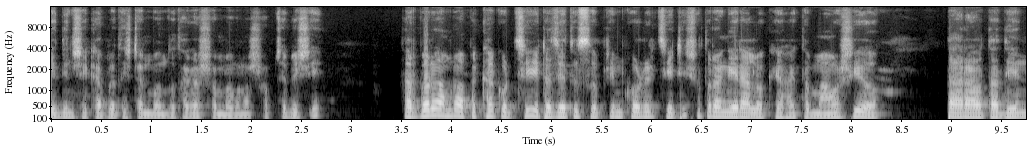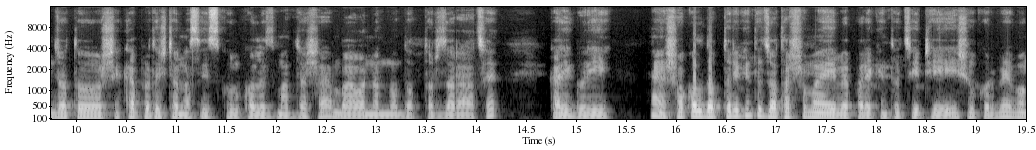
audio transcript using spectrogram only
এই দিন শিক্ষা প্রতিষ্ঠান বন্ধ থাকার সম্ভাবনা সবচেয়ে বেশি। তারপরেও আমরা অপেক্ষা করছি, এটা যেহেতু সুপ্রিম কোর্টের চিঠি, সুতরাং এর আলোকে হয়তো মাওসিও তার আওতাধীন যত শিক্ষা প্রতিষ্ঠান আছে, স্কুল, কলেজ, মাদ্রাসা বা অন্যান্য দপ্তর যারা আছে, কারিগরি হ্যাঁ সকল দপ্তরে কিন্তু যথাসময়ে এই ব্যাপারে কিন্তু চিঠি ইস্যু করবে এবং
